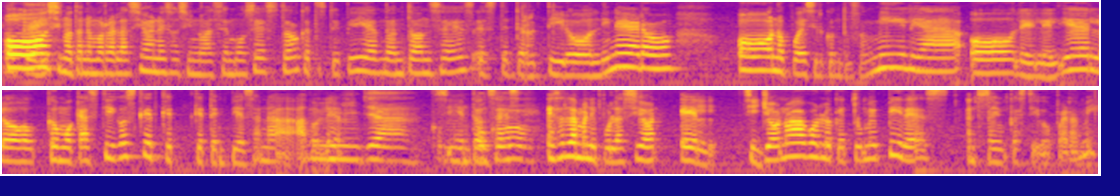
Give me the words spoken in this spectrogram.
O si no tenemos relaciones o si no hacemos esto que te estoy pidiendo, entonces este, te retiro el dinero o no puedes ir con tu familia o leerle el hielo, como castigos que, que- que te empiezan a, a doler. Mm, ya. como Sí, entonces poco- esa es la manipulación. El, si yo no hago lo que tú me pides, entonces hay un castigo para mí.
